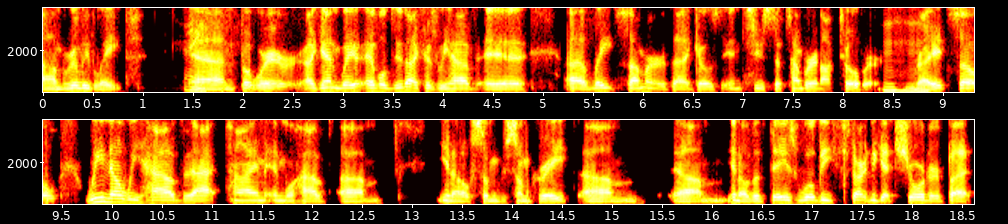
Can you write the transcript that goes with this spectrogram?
um, really late Nice. and but we're again we're able to do that because we have a, a late summer that goes into September and October, Mhm. right? So we know we have that time, and we'll have um, you know some some great um, um, you know the days will be starting to get shorter, but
